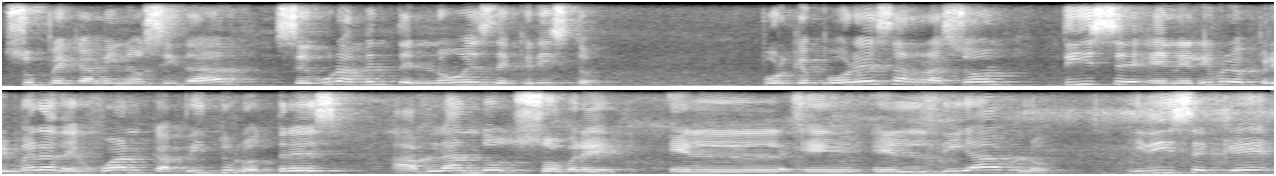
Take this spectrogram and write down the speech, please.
su pecaminosidad, seguramente no es de Cristo. Porque por esa razón dice en el libro de Primera de Juan capítulo 3, hablando sobre el, el, el diablo, y dice que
